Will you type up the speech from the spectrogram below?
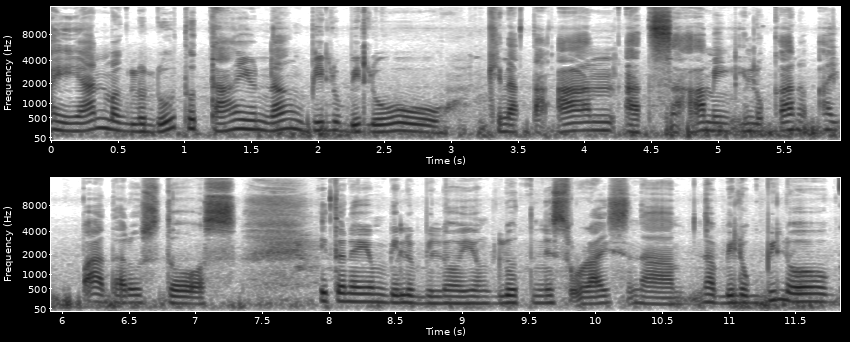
Ayan, magluluto tayo ng bilo-bilo, kinataan at sa aming Ilocano ay padaros dos. Ito na yung bilo-bilo, yung glutinous rice na, na bilog-bilog.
